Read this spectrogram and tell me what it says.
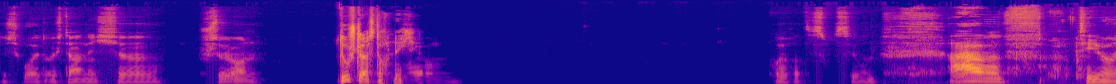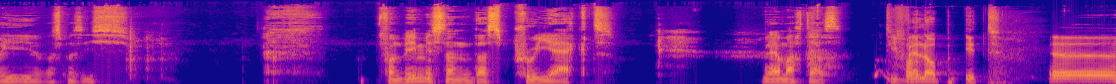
Ich wollte euch da nicht äh, stören. Du störst doch nicht. Um, ähm, eurer Diskussion. Ah, Theorie, was weiß ich. Von wem ist dann das Preact? Wer macht das? Develop Von, it. Äh,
